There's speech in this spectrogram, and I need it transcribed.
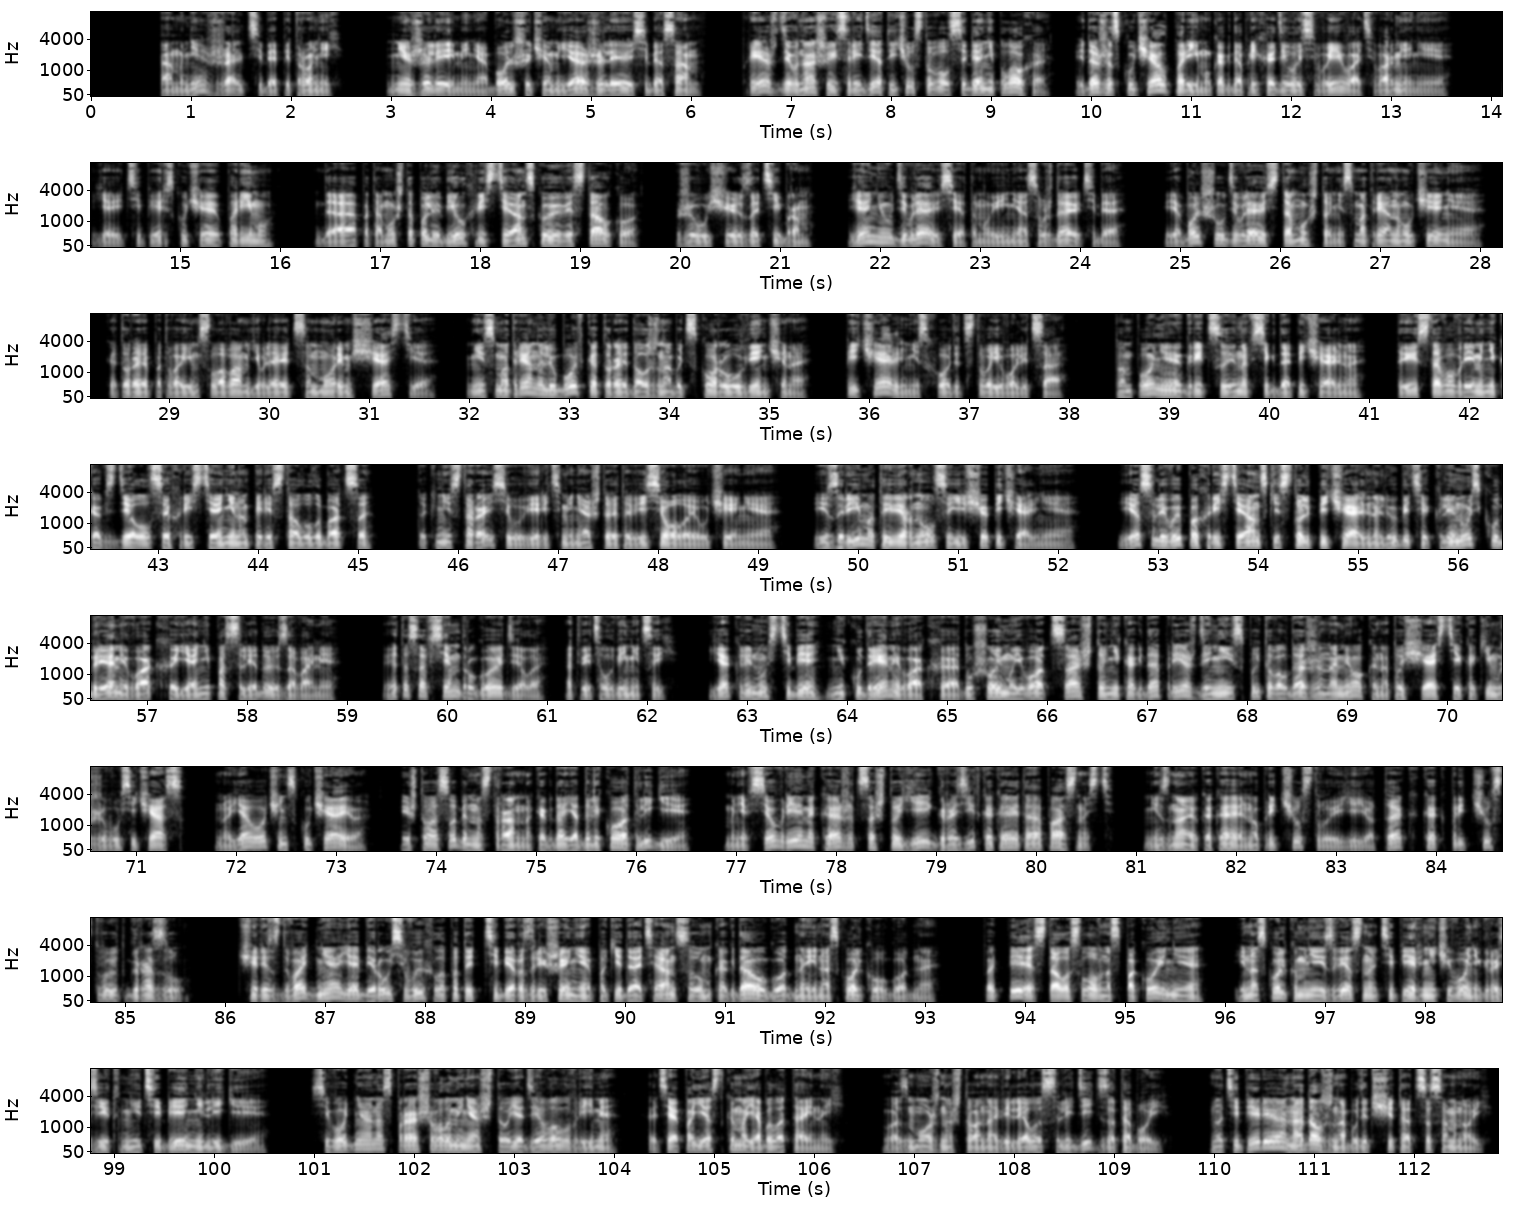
А мне жаль тебя, Петроний. Не жалей меня больше, чем я жалею себя сам. Прежде в нашей среде ты чувствовал себя неплохо и даже скучал по Риму, когда приходилось воевать в Армении. Я и теперь скучаю по Риму, да, потому что полюбил христианскую весталку, живущую за Тибром. Я не удивляюсь этому и не осуждаю тебя. Я больше удивляюсь тому, что, несмотря на учение, которое, по твоим словам, является морем счастья, несмотря на любовь, которая должна быть скоро увенчана, печаль не сходит с твоего лица. Помпония Грицина всегда печальна. Ты с того времени, как сделался христианином, перестал улыбаться. Так не старайся уверить меня, что это веселое учение. Из Рима ты вернулся еще печальнее. Если вы по-христиански столь печально любите, клянусь кудрями Вакха, я не последую за вами». «Это совсем другое дело», — ответил Вениций. «Я клянусь тебе не кудрями Вакха, а душой моего отца, что никогда прежде не испытывал даже намека на то счастье, каким живу сейчас. Но я очень скучаю, и что особенно странно, когда я далеко от Лигии, мне все время кажется, что ей грозит какая-то опасность. Не знаю какая, но предчувствую ее так, как предчувствуют грозу. Через два дня я берусь выхлопотать тебе разрешение покидать Ансиум когда угодно и насколько угодно. Попея стала словно спокойнее, и, насколько мне известно, теперь ничего не грозит ни тебе, ни Лигии. Сегодня она спрашивала меня, что я делал в Риме, хотя поездка моя была тайной. Возможно, что она велела следить за тобой, но теперь и она должна будет считаться со мной».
